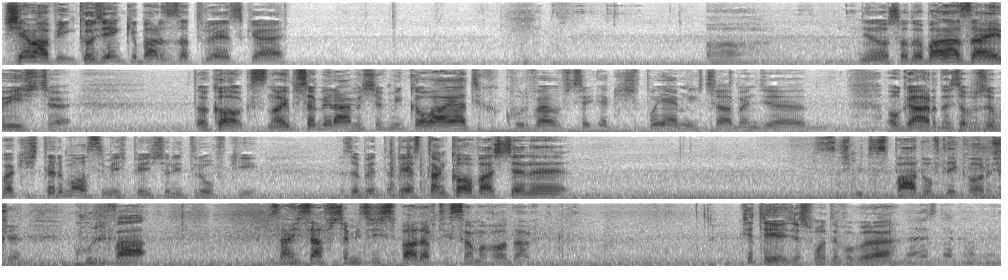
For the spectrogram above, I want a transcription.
Siema Winko, dzięki bardzo za trójeczkę. O. Nie no, Shadowbana zajebiście. To koks. No i przebieramy się w Mikołaja, tylko kurwa jakiś pojemnik trzeba będzie ogarnąć. Dobrze, żeby jakieś termosy mieć 5 litrówki. Żeby, wiesz, tankować ten... y, Coś mi tu spadło w tej korsie. Kurwa, zaś zawsze mi coś spada w tych samochodach. Gdzie ty jedziesz, młody, w ogóle? No jest taka, wiem.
